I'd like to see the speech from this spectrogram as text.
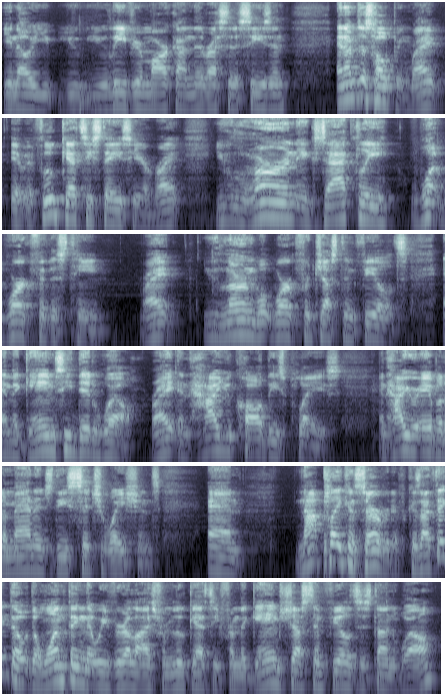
You know, you, you you leave your mark on the rest of the season, and I'm just hoping, right? If, if Luke Getsy stays here, right, you learn exactly what worked for this team, right? You learn what worked for Justin Fields and the games he did well, right? And how you called these plays and how you're able to manage these situations and not play conservative. Because I think the, the one thing that we've realized from Luke Getsy, from the games Justin Fields has done well,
